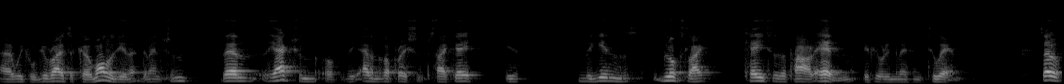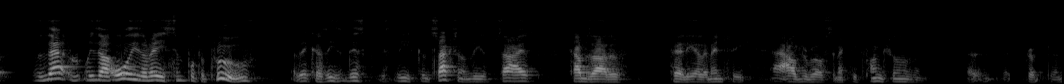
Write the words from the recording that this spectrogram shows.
uh, which will give rise to cohomology in that dimension, then the action of the Adams operation psi k is begins looks like k to the power n if you're in dimension 2n. So that all these are very simple to prove because these this, these construction of these psi's comes out of fairly elementary algebra of symmetric functions and uh, represent,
